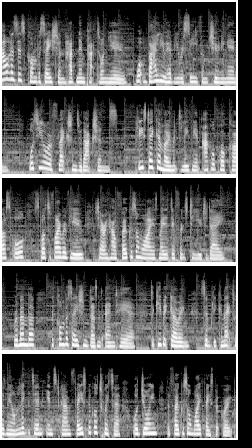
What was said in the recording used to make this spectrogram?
How has this conversation had an impact on you? What value have you received from tuning in? What are your reflections with actions? Please take a moment to leave me an Apple Podcast or Spotify review sharing how Focus on Why has made a difference to you today. Remember, the conversation doesn't end here. To keep it going, simply connect with me on LinkedIn, Instagram, Facebook, or Twitter, or join the Focus on Why Facebook group.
